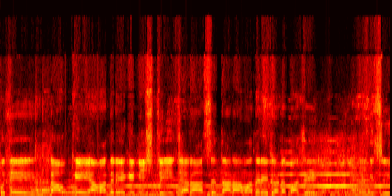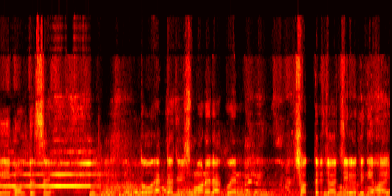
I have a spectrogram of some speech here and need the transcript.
ওই যে কাউকে, আমাদের এগেনিস্টে যারা আছে তারা আমাদের এই ধরনের বাজে কিছুই বলতেছে। তো একটা জিনিস মনে রাখবেন, সত্যের জয় চিরদিনই হয়।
